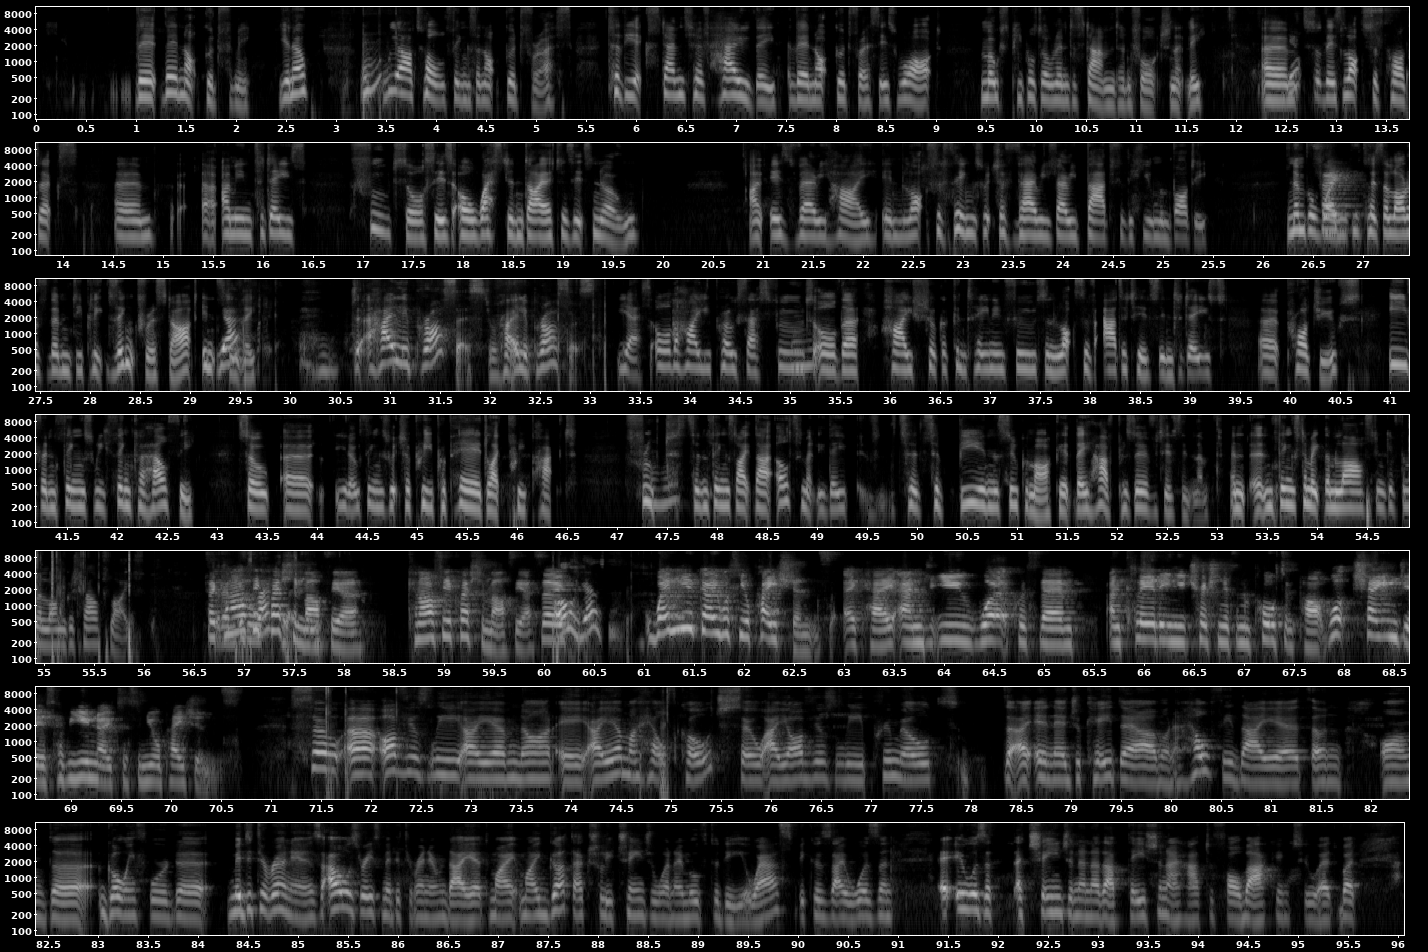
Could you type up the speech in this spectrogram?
they they're not good for me. You know, Mhm. we are told things are not good for us. To the extent of how they they're not good for us is what most people don't understand, unfortunately. Um, Yeah. So there's lots of products. Um, uh, I mean, today's food sources or Western diet, as it's known, uh, is very high in lots of things which are very, very bad for the human body. Number So- one, because a lot of them deplete zinc for a start instantly. D- highly processed, highly processed. Yes, all the highly processed foods, Mhm. all the high sugar containing foods, and lots of additives in today's uh, produce, even things we think are healthy. So, uh, you know, things which are pre prepared, like pre packed fruits and things like that. Ultimately, they to, to be in the supermarket, they have preservatives in them and, and things to make them last and give them a longer shelf life. So But can I ask you a question, Marcia? Can I ask you a question, Marcia? So Oh yes, when you go with your patients, okay, and you work with them, and clearly nutrition is an important part, what changes have you noticed in your patients? So uh, obviously, I am not a. I am a health coach, so I obviously promote and educate them on a healthy diet and on the going for the Mediterranean. I was raised Mediterranean diet. My my gut actually changed when I moved to the U.S. because I wasn't. it- It was a, a change and an adaptation. I had to fall back into it. But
